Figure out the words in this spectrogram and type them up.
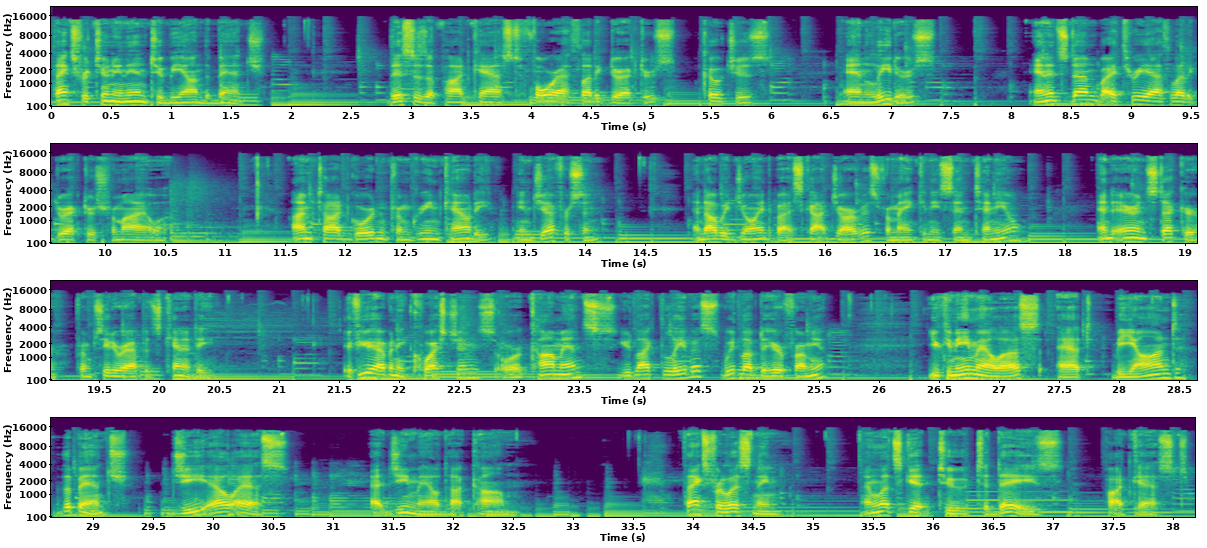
Thanks for tuning in to Beyond the Bench. This is a podcast for athletic directors, coaches, and leaders, and it's done by three athletic directors from Iowa. I'm Todd Gordon from Greene County in Jefferson, and I'll be joined by Scott Jarvis from Ankeny Centennial and Aaron Stecker from Cedar Rapids Kennedy. If you have any questions or comments you'd like to leave us, we'd love to hear from you. You can email us at beyondthebenchgls at gmail.com. Thanks for listening, and let's get to today's podcast.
